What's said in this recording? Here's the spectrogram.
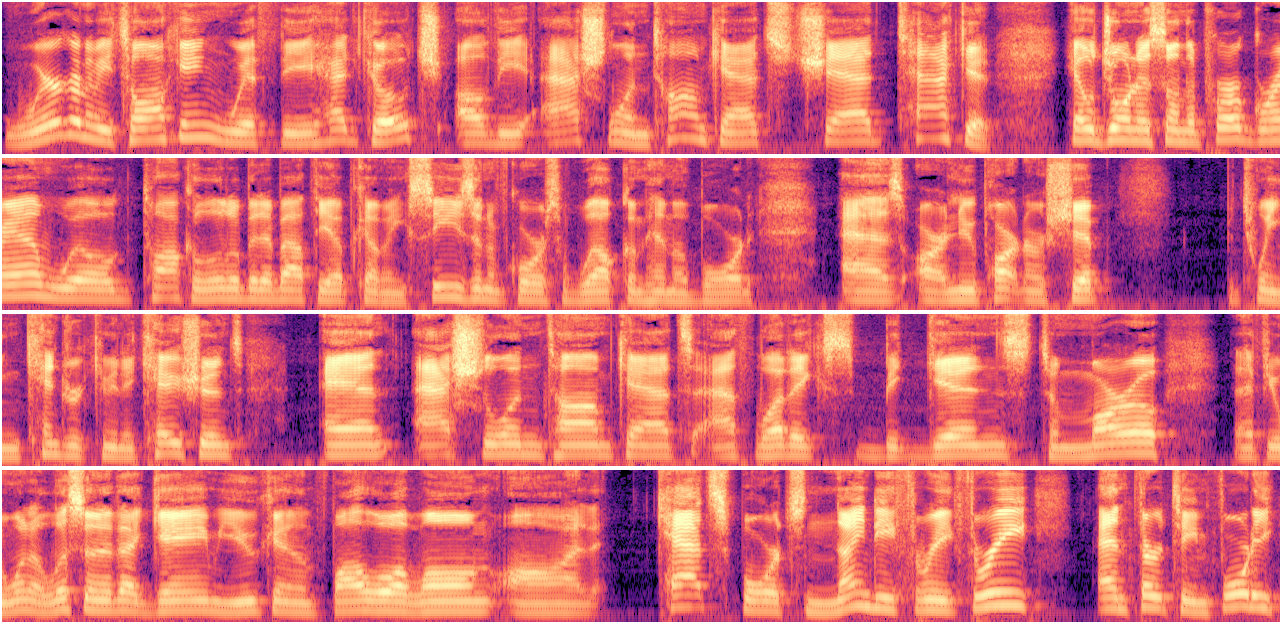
We're going to be talking with the head coach of the Ashland Tomcats, Chad Tackett. He'll join us on the program. We'll talk a little bit about the upcoming season. Of course, welcome him aboard as our new partnership between Kindred Communications and Ashland Tomcats athletics begins tomorrow. And if you want to listen to that game, you can follow along on Cat Sports 93.3 and 1340.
